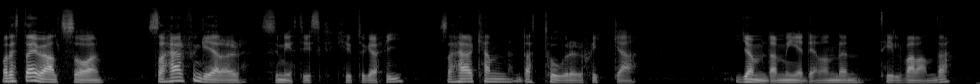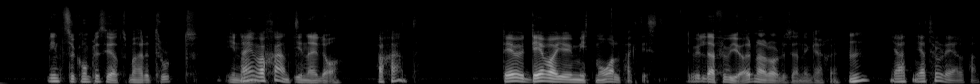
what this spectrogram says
Och detta är ju alltså, så här fungerar symmetrisk kryptografi. Så här kan datorer skicka gömda meddelanden till varandra. Inte så komplicerat som jag hade trott innan, Nej, vad skönt. innan idag. Vad skönt. Det, det var ju mitt mål faktiskt. Det är väl därför vi gör den här radiosändningen kanske. Mm, jag, jag tror det i alla fall.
